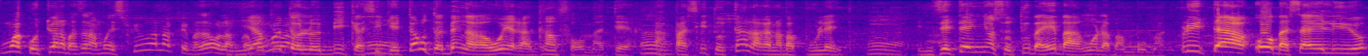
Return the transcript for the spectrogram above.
mwa kote wana baza na mwa esprit wana mpe baza kolamba yango tolobi kasi ke ntango tobengaka wera grand formateur mm. ah, parce que totalaka na bapoulete mm. nzete nyonso tu bayeba yango na bambuma plus tard oyo oh, basaleli yo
